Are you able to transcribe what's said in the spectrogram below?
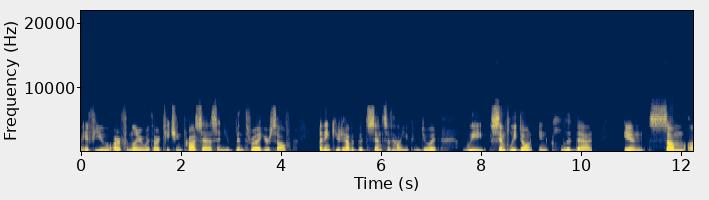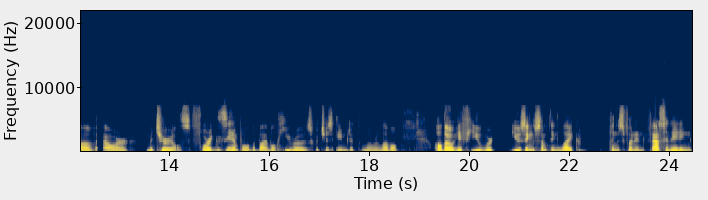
if you are familiar with our teaching process and you've been through it yourself, I think you'd have a good sense of how you can do it we simply don't include that in some of our materials. For example, the Bible Heroes, which is aimed at the lower level. Although, if you were using something like Things Fun and Fascinating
